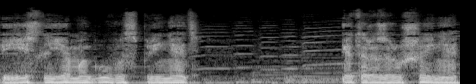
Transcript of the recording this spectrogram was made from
И если я могу воспринять это разрушение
